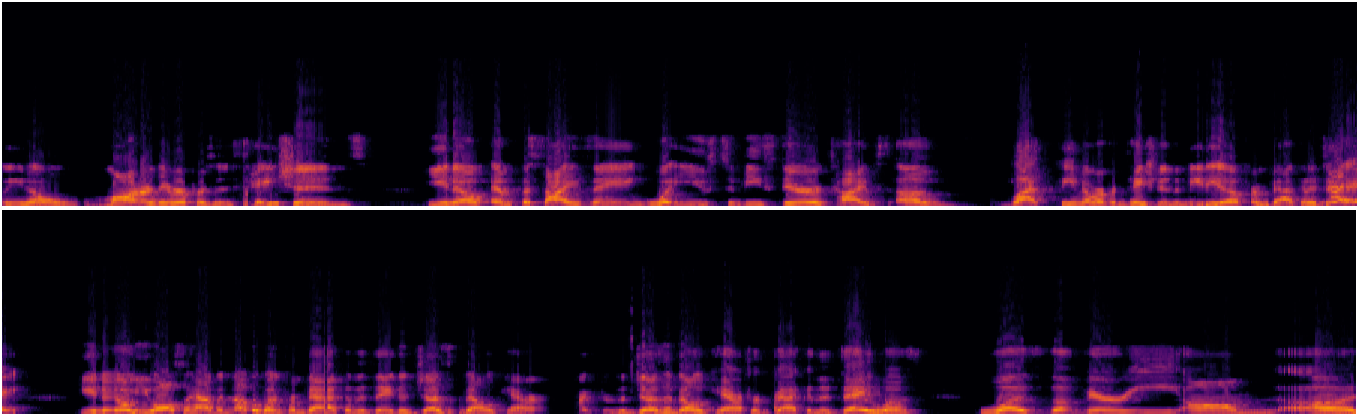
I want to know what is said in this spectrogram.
you know, modern day representations, you know, emphasizing what used to be stereotypes of black female representation in the media from back in the day. You know, you also have another one from back in the day, the Jezebel character. The Jezebel character back in the day was was the very um uh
